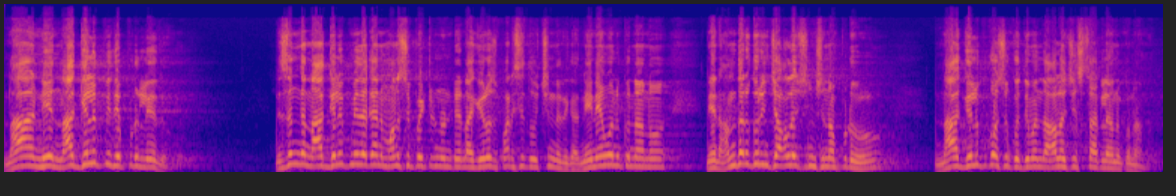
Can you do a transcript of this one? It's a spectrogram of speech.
నా నేను నా గెలుపు మీద ఎప్పుడు లేదు. నిజంగా నా గెలుపు మీద కానీ మనసు పెట్టి ఉంటే నాకు ఈరోజు పరిస్థితి వచ్చిండేది కదా. నేనేమనుకున్నాను నేను అందరి గురించి ఆలోచించినప్పుడు నా గెలుపు కోసం కొద్దిమంది ఆలోచిస్తారులే అనుకున్నాను.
